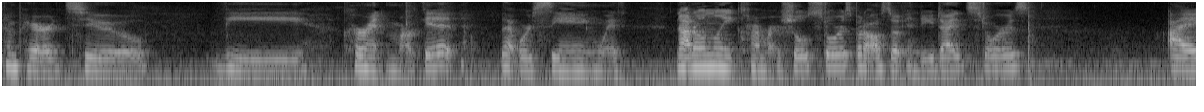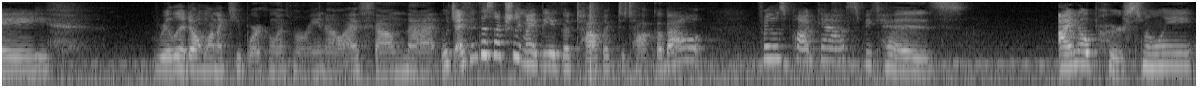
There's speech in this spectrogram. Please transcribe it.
compared to the current market that we're seeing with not only commercial stores but also indie dyed stores. I really don't want to keep working with merino. I've found that, which I think this actually might be a good topic to talk about for this podcast because I know personally,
